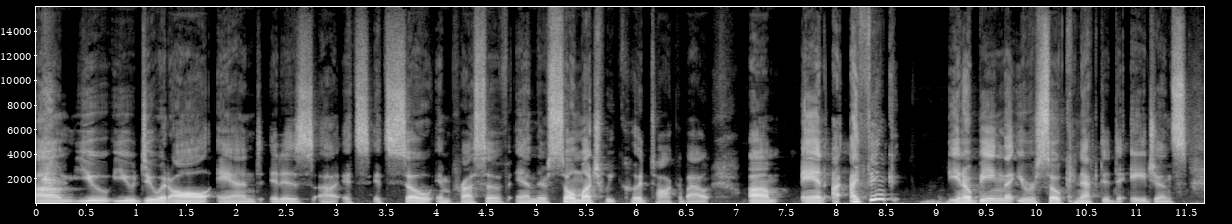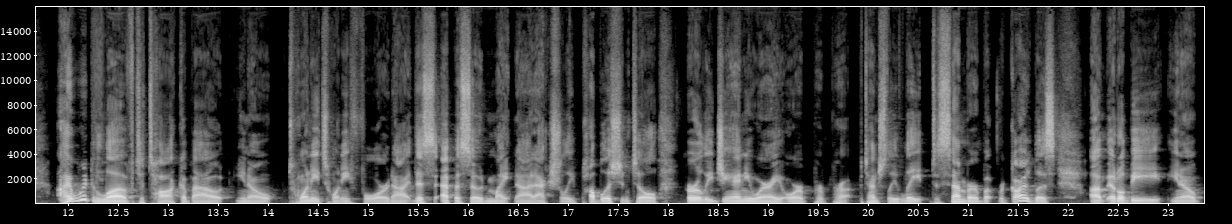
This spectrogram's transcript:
Um, you you do it all, and it is uh, it's it's so impressive, and there's so much we could talk about, um, and I, I think you know being that you were so connected to agents I would love to talk about, you know, 2024. Now, this episode might not actually publish until early January or potentially late December, but regardless, um, it'll be, you know,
